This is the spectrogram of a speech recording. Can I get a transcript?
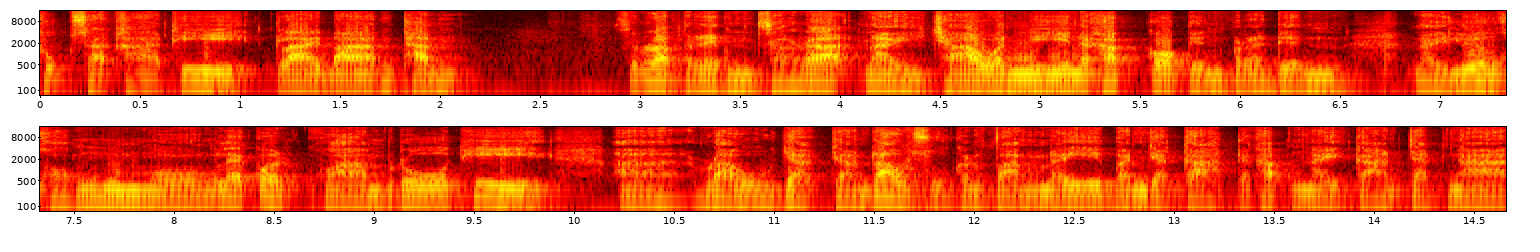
ทุกๆ สาขาที่ใกล้บ้านท่านสำหรับประเด็นสาระในเช้าวันนี้นะครับ ก็เป็นประเด็นในเรื่องของมุมมอง และก็ความรู้ที่เราอยากจะเล่าสู่กันฟังในบรรยากาศนะครับ ในการจัดงาน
